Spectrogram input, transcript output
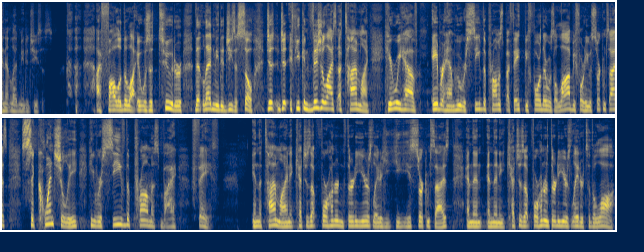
and it led me to Jesus. I followed the law. It was a tutor that led me to Jesus. So, just, just, if you can visualize a timeline, here we have Abraham who received the promise by faith before there was a law, before he was circumcised. Sequentially, he received the promise by faith. In the timeline, it catches up 430 years later. He, he, he's circumcised, and then, and then he catches up 430 years later to the law.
